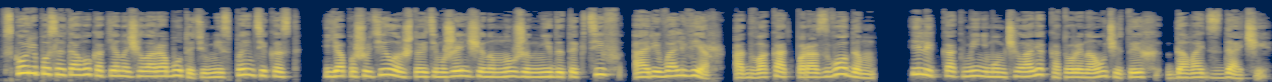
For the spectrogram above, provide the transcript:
Вскоре после того, как я начала работать у мисс Пентикост, я пошутила, что этим женщинам нужен не детектив, а револьвер, адвокат по разводам или, как минимум, человек, который научит их давать сдачи.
